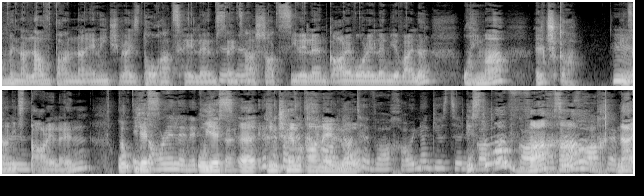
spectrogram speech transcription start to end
ամենալավ բանն է, այն ինչի վրա ես դողացել եմ, սենց, հա, շատ սիրել եմ, կարևորել եմ եւ այլն, ու հիմա էլ չկա ինձանից տարել են ու ես ու ես ինչ եմ անելու Թե վախ, օրինակ ես ձեր նկատմամբ կարող ասեմ վախ եմ նայ,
